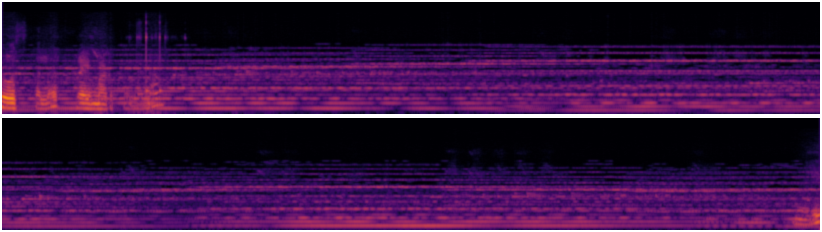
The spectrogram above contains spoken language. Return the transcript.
ರೋಸ್ ಕಲರ್ ಫ್ರೈ ಮಾಡ್ಕೊಳ್ಳೋಣ. ನೋಡಿ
